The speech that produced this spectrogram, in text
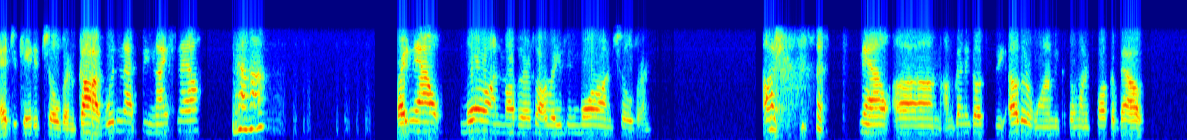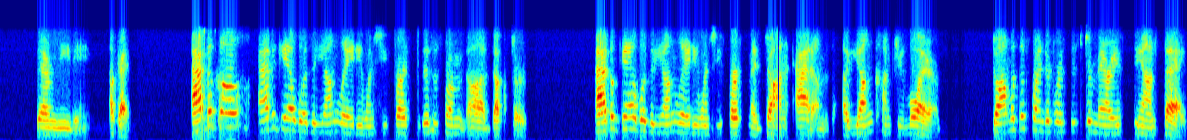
educated children. God, wouldn't that be nice now? Uh-huh. Right now, moron mothers are raising moron children. Uh, now, um, I'm going to go to the other one because I want to talk about their meeting. Okay. Abigail, Abigail was a young lady when she first, this is from uh. Abigail was a young lady when she first met John Adams, a young country lawyer. John was a friend of her sister Mary's fiance.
